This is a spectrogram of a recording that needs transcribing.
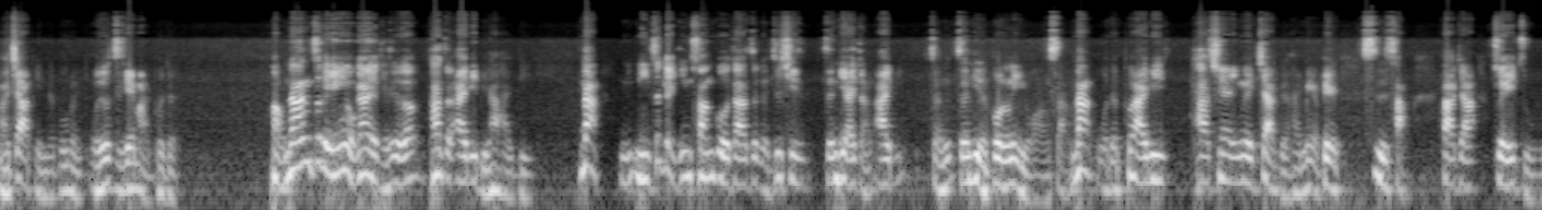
买价品的部分，我就直接买 put。好，那这个原因我刚才也解释说，它的 IB 比它还低。那你你这个已经穿过它这个，就其实整体来讲，IB 整整体的波动率有往上。那我的 put IB 它现在因为价格还没有被市场大家追逐，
